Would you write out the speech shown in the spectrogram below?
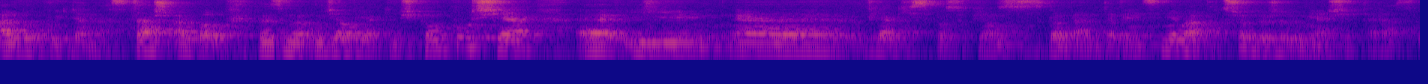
albo pójdę na staż, albo wezmę udział w jakimś konkursie i w jakiś sposób ją zdobędę, więc nie ma potrzeby, żebym ja się teraz.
